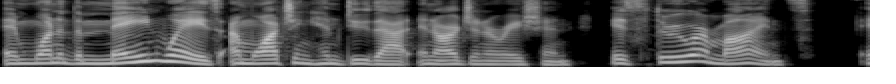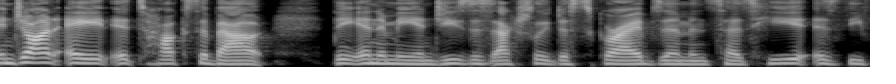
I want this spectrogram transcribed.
And one of the main ways I'm watching him do that in our generation is through our minds. In John 8, it talks about the enemy, and Jesus actually describes him and says he is the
